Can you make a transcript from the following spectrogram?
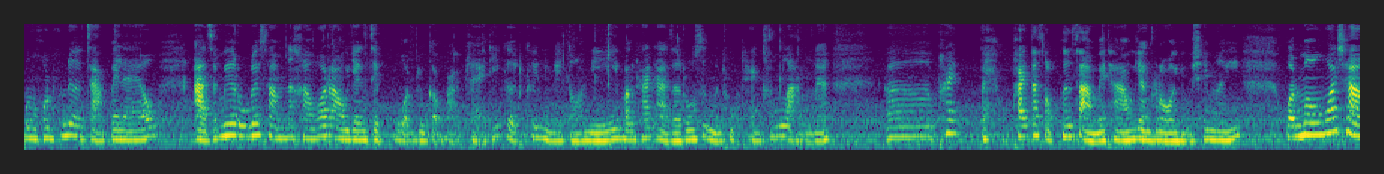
บางคนเขาเดินจากไปแล้ว อาจจะไม่รู้ด้วยซ้ำนะคะ ว่าเรายังเจ็บปวดอยู่กับบาดแผลที่เกิดขึ้นอยู่ในตอนนี้ บางท่านอาจจะรู้สึกเหมือนถูกแทงข้างหลังนะ เออไพ่แต่ไพ่ตาศพขึ้นสามไม้เท้ายังรออยู่ใช่ไหมวันมองว่าชาว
